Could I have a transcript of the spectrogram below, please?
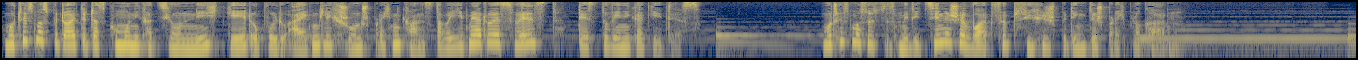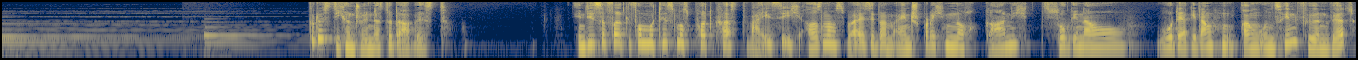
Mutismus bedeutet, dass Kommunikation nicht geht, obwohl du eigentlich schon sprechen kannst. Aber je mehr du es willst, desto weniger geht es. Mutismus ist das medizinische Wort für psychisch bedingte Sprechblockaden. Grüß dich und schön, dass du da bist. In dieser Folge vom Mutismus Podcast weiß ich ausnahmsweise beim Einsprechen noch gar nicht so genau, wo der Gedankengang uns hinführen wird.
